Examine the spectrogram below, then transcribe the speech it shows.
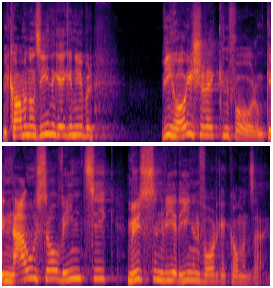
Wir kamen uns ihnen gegenüber wie Heuschrecken vor und genauso winzig müssen wir ihnen vorgekommen sein.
